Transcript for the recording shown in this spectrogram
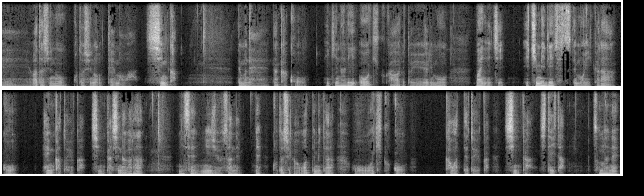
えー、私の今年のテーマは進化。でもね、なんかこう、いきなり大きく変わるというよりも、毎日1ミリずつでもいいから、こう、変化というか進化しながら、2023年、ね、今年が終わってみたら、大きくこう、変わってというか、進化していた。そんなね、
